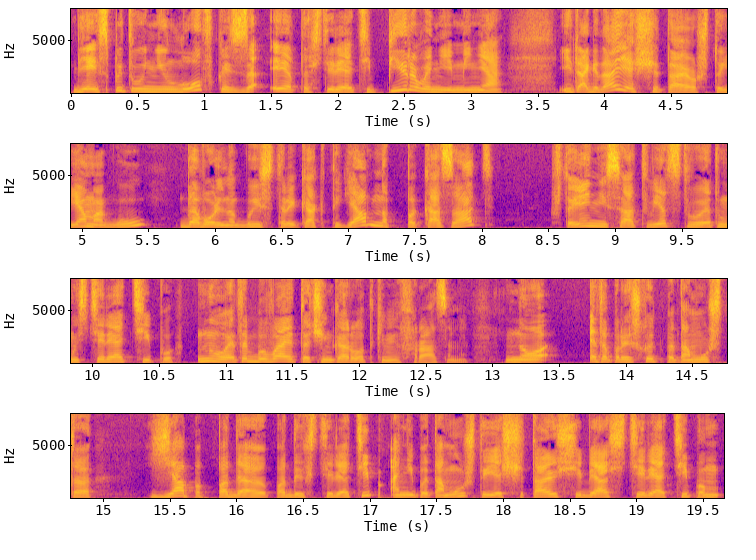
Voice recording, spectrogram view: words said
я испытываю неловкость за это стереотипирование меня. И тогда я считаю, что я могу довольно быстро и как-то явно показать, что я не соответствую этому стереотипу. Ну, это бывает очень короткими фразами. Но это происходит потому, что я попадаю под их стереотип, а не потому, что я считаю себя стереотипом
